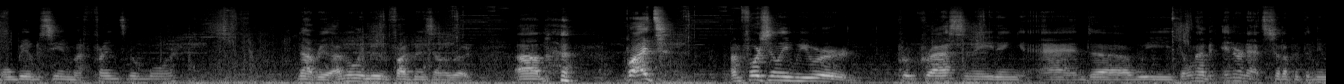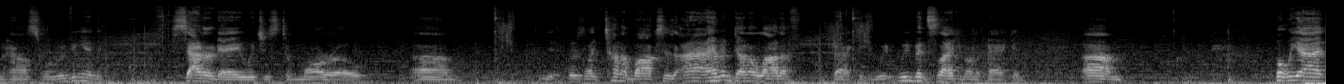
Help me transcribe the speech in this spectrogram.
Won't be able to see any of my friends no more. Not really. I'm only moving five minutes down the road. Um, but, unfortunately, we were procrastinating and uh, we don't have internet set up at the new house. We're moving in Saturday, which is tomorrow. Um, there's like ton of boxes. I haven't done a lot of packing. We, we've been slacking on the packing. Um, but we got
